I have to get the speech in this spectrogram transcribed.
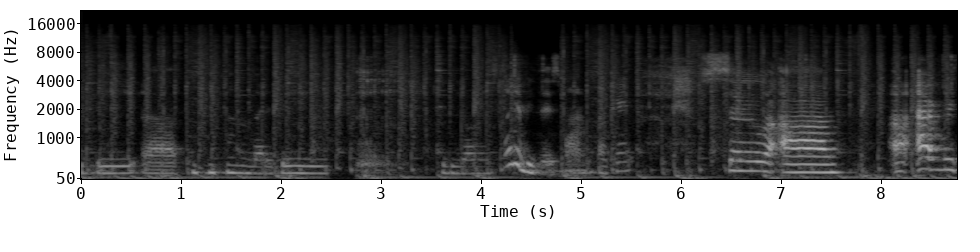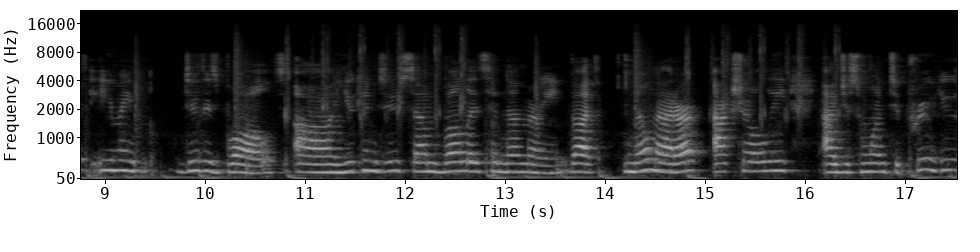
it be uh, let it be to be honest let it be this one okay so uh, uh, every you may do these bolts uh, you can do some bullets and numbering but no matter. Actually I just want to prove you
